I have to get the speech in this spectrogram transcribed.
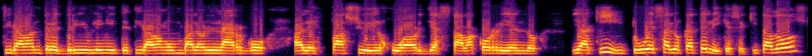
tiraban tres dribbling y te tiraban un balón largo al espacio y el jugador ya estaba corriendo. Y aquí tú ves a Locatelli que se quita dos,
